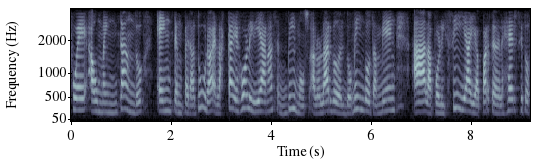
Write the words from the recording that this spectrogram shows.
fue aumentando en temperatura en las calles bolivianas. Vimos a lo largo del domingo también a la policía y aparte del ejército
